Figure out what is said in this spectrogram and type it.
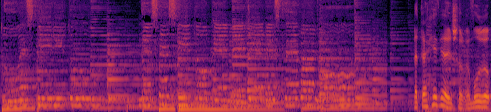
tu espíritu, necesito que me llenes de valor. La tragedia del sordomudo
